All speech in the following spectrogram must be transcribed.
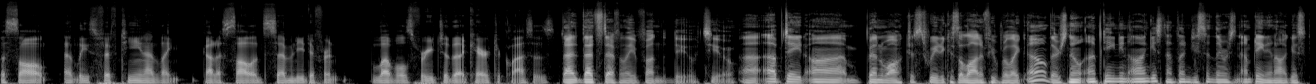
assault at least 15. I like got a solid 70 different levels for each of the character classes. That that's definitely fun to do too. Uh, update on Ben Walke just tweeted because a lot of people are like, "Oh, there's no update in August." I thought you said there was an update in August.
